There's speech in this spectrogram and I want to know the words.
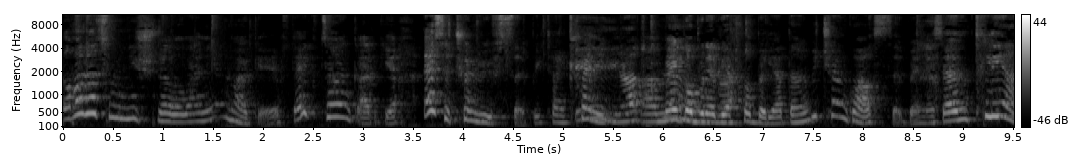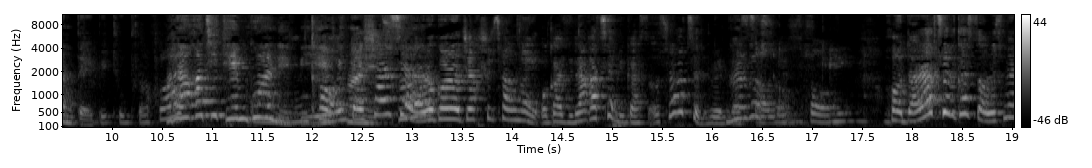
რაღაც მნიშვნელოვანია მაგერს და ეგ ძალიან კარგია. ესე ჩვენ ვივსებით აი ჩვენი მეგობრები ახლობელი ადამიანები ჩვენ გვახსებენ ეს აი მთლიანდებით უფრო ხო? რაღაცით ემგვანები ხო და შანსია როგორ ოჯახში ცა უნდა იყო გადი რაღაცები გასწავლოს რაღაცები ვერ გასწავლოს ხო? ხო და რაც ვერ გასწავლოს მე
